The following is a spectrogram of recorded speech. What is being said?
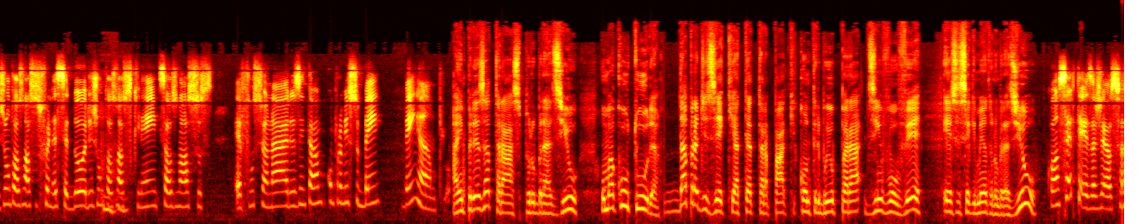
junto aos nossos fornecedores, junto uhum. aos nossos clientes, aos nossos é, funcionários. Então é um compromisso bem bem amplo. A empresa traz para o Brasil uma cultura. Dá para dizer que a Tetra Pak contribuiu para desenvolver esse segmento no Brasil? Com certeza, Gelson.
